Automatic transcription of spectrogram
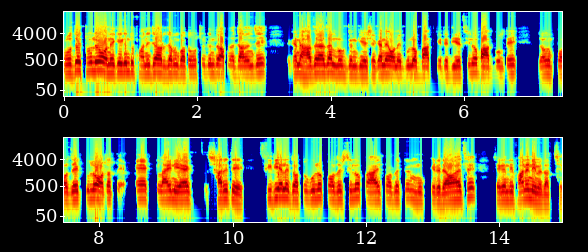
প্রজেক্ট হলেও অনেকে কিন্তু পানি যাওয়ার যেমন গত বছর কিন্তু আপনারা জানেন যে, এখানে হাজার হাজার লোকজন গিয়ে সেখানে অনেকগুলো বাদ কেটে দিয়েছিল। বাদ বলতে যখন প্রজেক্টগুলো অর্থাৎ এক লাইনে এক সারিতে সিরিয়ালে যতগুলো প্রজেক্ট ছিল, প্রায় প্রজেক্টের মুখ কেটে দেওয়া হয়েছে। সেখান দিয়ে পানি নেমে যাচ্ছে।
